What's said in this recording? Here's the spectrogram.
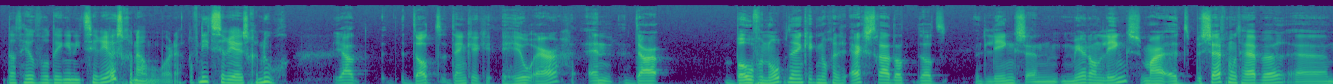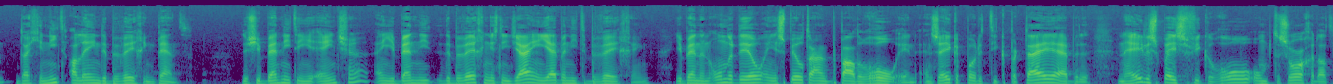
dat heel veel dingen niet serieus genomen worden. Of niet serieus genoeg. Ja, dat denk ik heel erg. En daar bovenop denk ik nog eens extra dat, dat links en meer dan links, maar het besef moet hebben ehm, dat je niet alleen de beweging bent. Dus je bent niet in je eentje en je bent niet, de beweging is niet jij en jij bent niet de beweging. Je bent een onderdeel en je speelt daar een bepaalde rol in. En zeker politieke partijen hebben een hele specifieke rol om te zorgen dat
